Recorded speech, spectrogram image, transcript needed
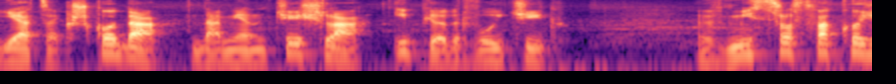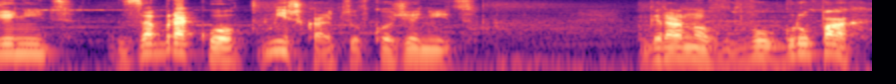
Jacek Szkoda, Damian Cieśla i Piotr Wójcik. W Mistrzostwach Kozienic zabrakło mieszkańców Kozienic. Grano w dwóch grupach,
